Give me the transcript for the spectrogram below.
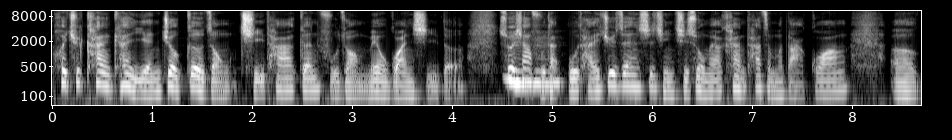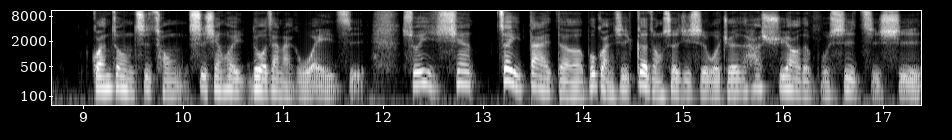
会去看看研究各种其他跟服装没有关系的。所以像舞台、嗯舞台剧这件事情，其实我们要看他怎么打光，呃。观众是从视线会落在哪个位置，所以现这一代的不管是各种设计师，我觉得他需要的不是只是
